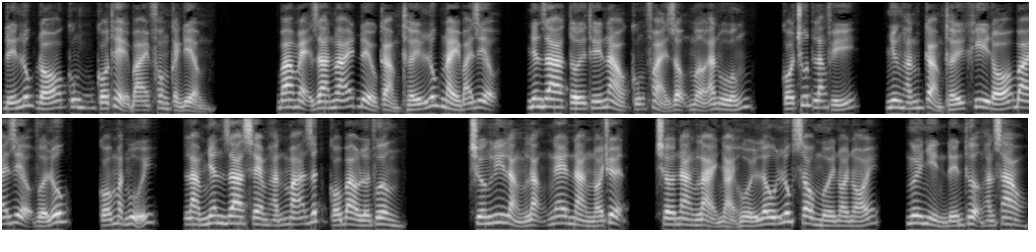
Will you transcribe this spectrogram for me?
đến lúc đó cũng có thể bại phong cảnh điểm. Ba mẹ gian mãi đều cảm thấy lúc này bãi rượu, nhân ra tới thế nào cũng phải rộng mở ăn uống, có chút lãng phí, nhưng hắn cảm thấy khi đó bãi rượu vừa lúc, có mặt mũi, làm nhân ra xem hắn mã rất có bao lớn phương. Trường Ly lẳng lặng nghe nàng nói chuyện, chờ nàng lại nhảy hồi lâu lúc sau mới nói nói, ngươi nhìn đến thượng hắn sao.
